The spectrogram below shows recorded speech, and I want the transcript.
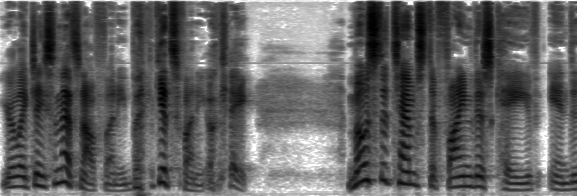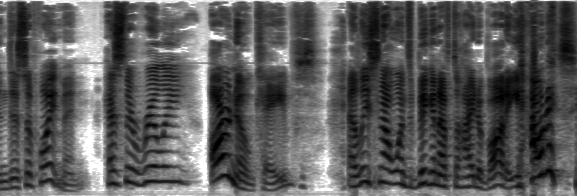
You're like, Jason, that's not funny, but it gets funny. Okay. Most attempts to find this cave end in disappointment, as there really are no caves. At least not one's big enough to hide a body. How does.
